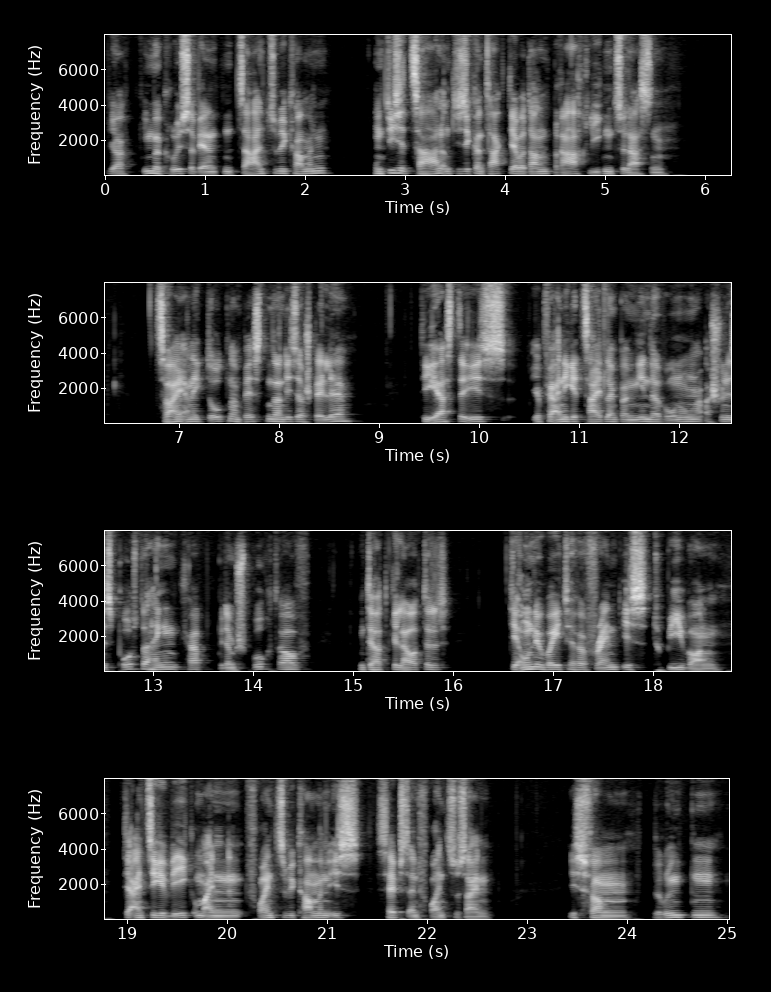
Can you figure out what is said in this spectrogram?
ja, immer größer werdenden Zahl zu bekommen und diese Zahl und diese Kontakte aber dann brach liegen zu lassen. Zwei Anekdoten am besten an dieser Stelle. Die erste ist, ich habe für einige Zeit lang bei mir in der Wohnung ein schönes Poster hängen gehabt mit einem Spruch drauf und der hat gelautet, The only way to have a friend is to be one. Der einzige Weg, um einen Freund zu bekommen, ist, selbst ein Freund zu sein ist vom berühmten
